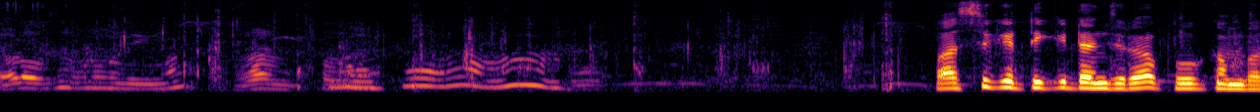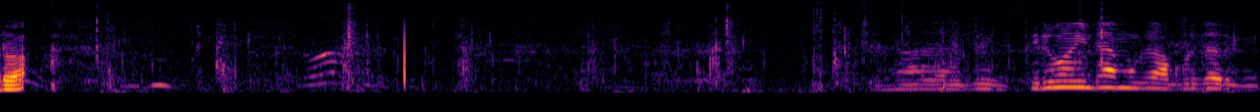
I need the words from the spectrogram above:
எவ்வளோ வசூல் பண்ணணும் தெரியுமா? பஸ்ஸுக்கு டிக்கெட் அஞ்சு ரூபா பூக்கு ஐம்பது ரூபா. அது சிறுவாணி டேமுக்கு அப்படி தான் இருக்கு.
